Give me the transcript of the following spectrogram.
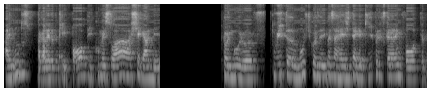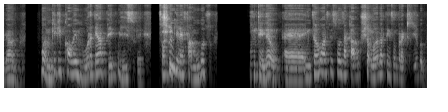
Aí um dos da galera do K-pop começou a chegar nele Kawemura, twitta um monte de coisa aí com essa hashtag aqui pra eles ganharem voto, tá ligado? Mano, o que que Kawemura tem a ver com isso, velho? Só porque ele é famoso, entendeu? É, então as pessoas acabam chamando a atenção para aquilo.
